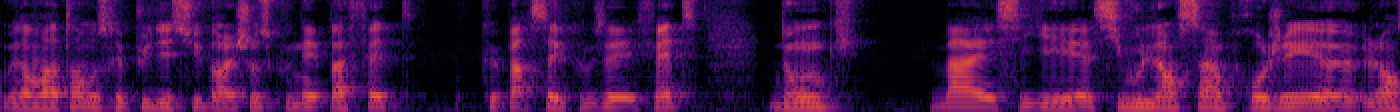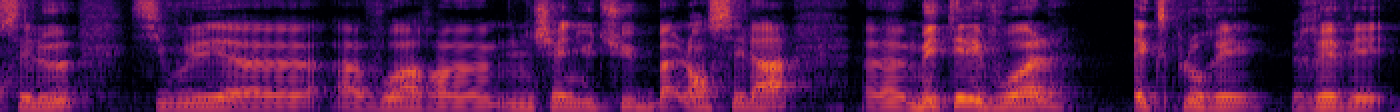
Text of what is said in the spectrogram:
dans 20 ans, vous serez plus déçu par les choses que vous n'avez pas faites que par celles que vous avez faites. Donc, bah, essayez, euh, si vous lancer un projet, euh, lancez-le. Si vous voulez avoir une chaîne YouTube, bah, lancez-la. mettez les voiles, explorez, rêvez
